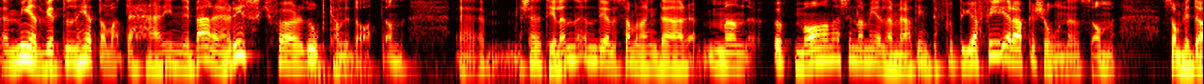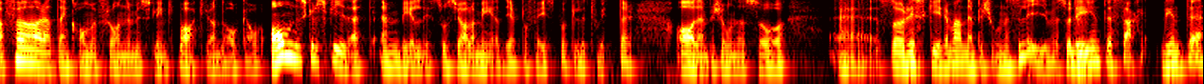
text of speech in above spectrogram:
en medvetenhet om att det här innebär en risk för dopkandidaten. Eh, Jag känner till en, en del sammanhang där man uppmanar sina medlemmar att inte fotografera personen som, som blir död för att den kommer från en muslimsk bakgrund och om det skulle sprida ett, en bild i sociala medier på Facebook eller Twitter av den personen så, eh, så riskerar man den personens liv. Så det är Mm. inte sagt, det är inte eh,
